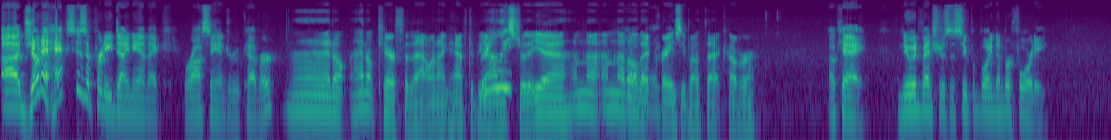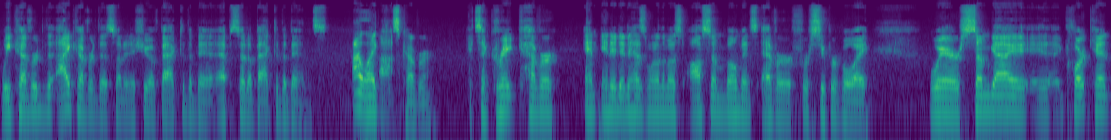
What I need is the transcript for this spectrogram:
Uh, Jonah Hex is a pretty dynamic Ross Andru cover. Uh, I don't. I don't care for that one. I have to be Really? honest with you. Yeah, I'm not. I'm not all that like crazy about that cover. Okay, New Adventures of Superboy number forty. We covered the. I covered this on an issue of Back to the Bin episode of Back to the Bins. I like Ah. this cover. It's a great cover, and in it, it has one of the most awesome moments ever for Superboy, where some guy, uh, Clark Kent,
